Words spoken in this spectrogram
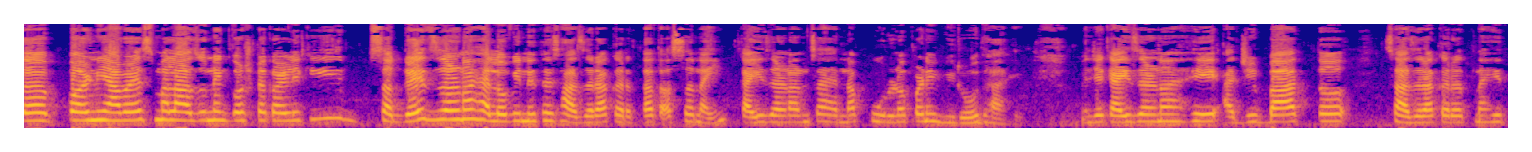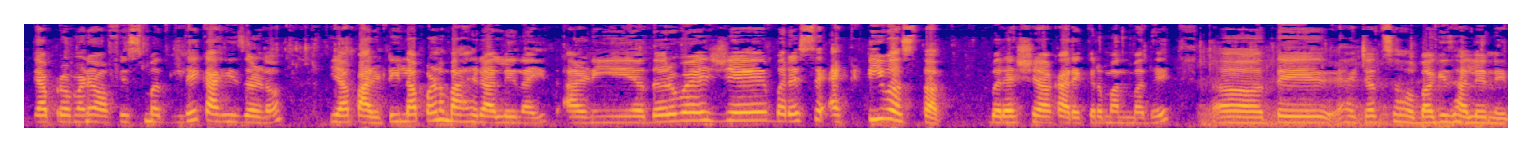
तर पण यावेळेस मला अजून एक गोष्ट कळली की सगळेच जण हॅलोविन इथे साजरा करतात असं नाही. काही जणांचा ह्यांना पूर्णपणे विरोध आहे. म्हणजे काही जण हे अजिबात साजरा करत नाहीत. त्याप्रमाणे ऑफिसमधले काही जण या पार्टीला पण बाहेर आले नाहीत. आणि दरवेळेस जे बरेचसे ऍक्टिव्ह असतात बऱ्याचशा कार्यक्रमांमध्ये ते ह्याच्यात सहभागी झाले नाहीत.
